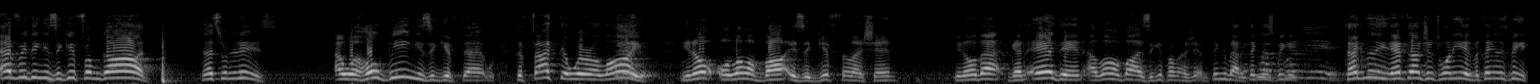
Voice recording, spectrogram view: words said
Everything is a gift from God. That's what it is. Our whole being is a gift. That the fact that we're alive, you know, Olam Haba is a gift from Hashem. You know that? Gan Eden, Olam Haba, is a gift from Hashem. Think about it. Technically speaking, technically after 120 years, but technically speaking,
